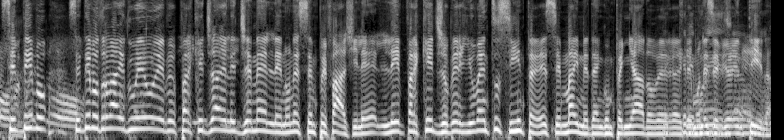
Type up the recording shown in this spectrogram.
se, devo, se, devo, trovare due ore per parcheggiare le gemelle non è sempre facile. Le parcheggio per Juventus Inter e semmai mi tengo impegnato per, per Cremonese Fiorentina.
